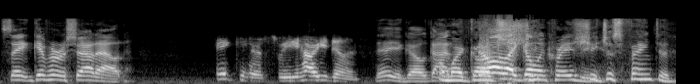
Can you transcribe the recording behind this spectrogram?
say, give her a shout out. Hey, Kara, sweetie. How are you doing? There you go. God, Oh my God! they're all like she- going crazy. She just fainted.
